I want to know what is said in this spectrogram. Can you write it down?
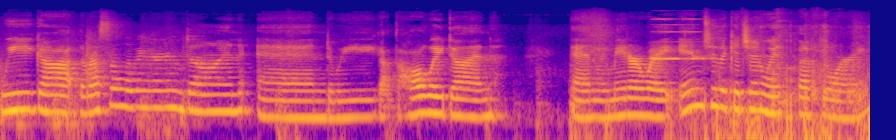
We got the rest of the living room done and we got the hallway done and we made our way into the kitchen with the flooring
